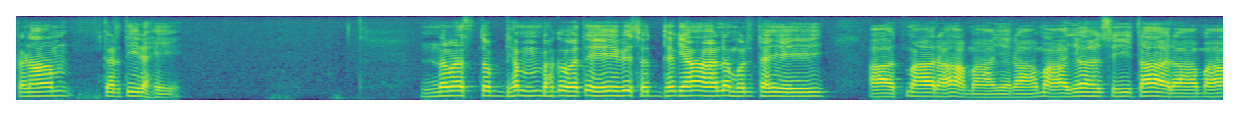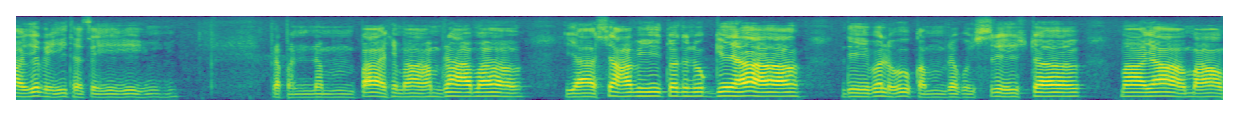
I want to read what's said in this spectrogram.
प्रणाम करती रहे। नमस्तुभ्यं भगवते विशुद्ध ज्ञान मूर्त आत्मा रामाय रामाय सीता रामाय भीधसे प्रपन्नम पाहि माँ राम यास्यामि त्वदनुज्ञया, देवलोकं रघुश्रेष्ठ, माया माँ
